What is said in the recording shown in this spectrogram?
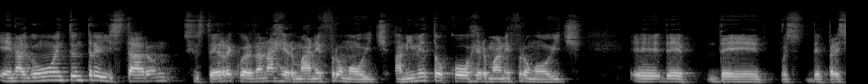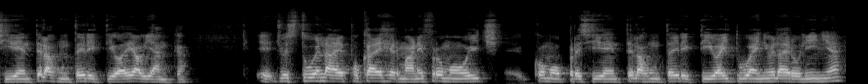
En algún momento entrevistaron, si ustedes recuerdan, a Germán Efromovich. A mí me tocó Germán Efromovich eh, de, de, pues, de, presidente de la Junta Directiva de Avianca. Eh, yo estuve en la época de Germán Efromovich eh, como presidente de la Junta Directiva y dueño de la aerolínea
